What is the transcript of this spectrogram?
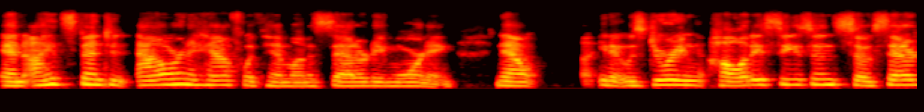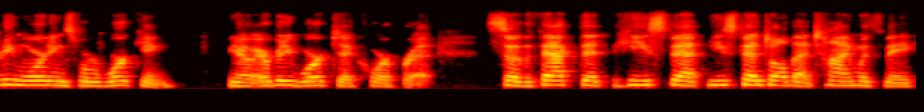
And I had spent an hour and a half with him on a Saturday morning. Now, uh, you know, it was during holiday season, so Saturday mornings were working. You know, everybody worked at corporate. So the fact that he spent he spent all that time with me,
